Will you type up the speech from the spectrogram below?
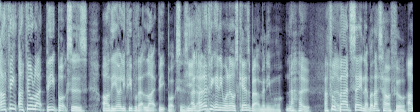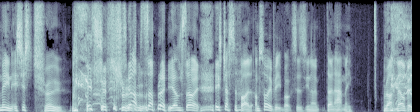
I think I feel like beatboxers are the only people that like beatboxers. I, I don't think anyone else cares about them anymore. no, I feel No. bad saying that, but that's how I feel. I mean, it's just true. it's just true. I'm sorry. I'm sorry. It's justified. I'm sorry, beatboxers. You know, don't at me. Right, Melvin.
